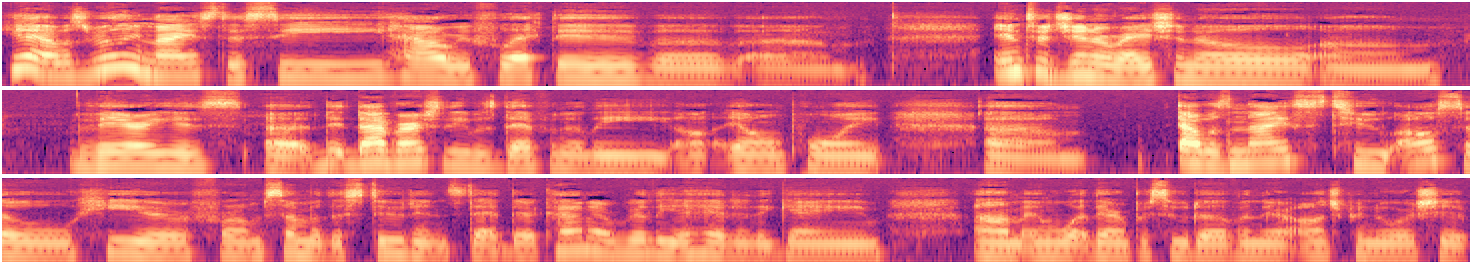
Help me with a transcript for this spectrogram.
Yeah, it was really nice to see how reflective of um, intergenerational um, various uh, diversity was definitely uh, on point. Um, that was nice to also hear from some of the students that they're kind of really ahead of the game um, and what they're in pursuit of and their entrepreneurship,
